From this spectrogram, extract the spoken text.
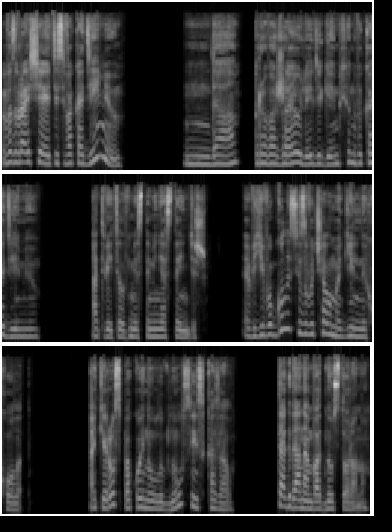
«Возвращаетесь в академию?» «Да, провожаю леди Геймхен в академию», — ответил вместо меня Стэндиш. В его голосе звучал могильный холод. Акиро спокойно улыбнулся и сказал. «Тогда нам в одну сторону.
